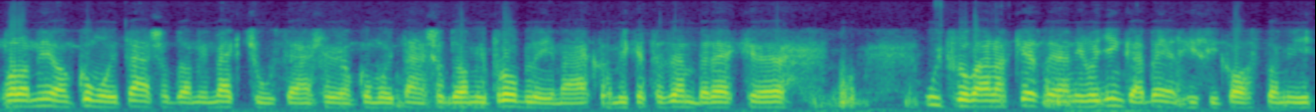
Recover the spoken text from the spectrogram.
valami olyan komoly társadalmi megcsúszás, olyan komoly társadalmi problémák, amiket az emberek úgy próbálnak kezelni, hogy inkább elhiszik azt, ami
